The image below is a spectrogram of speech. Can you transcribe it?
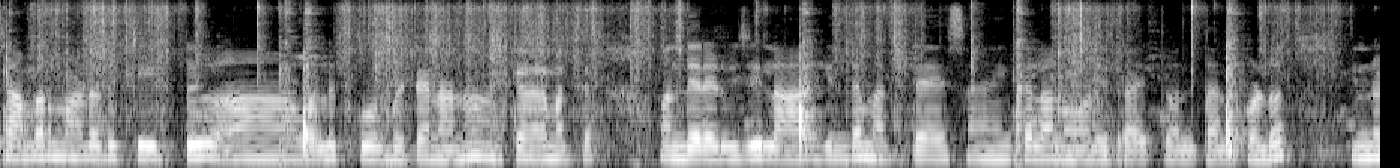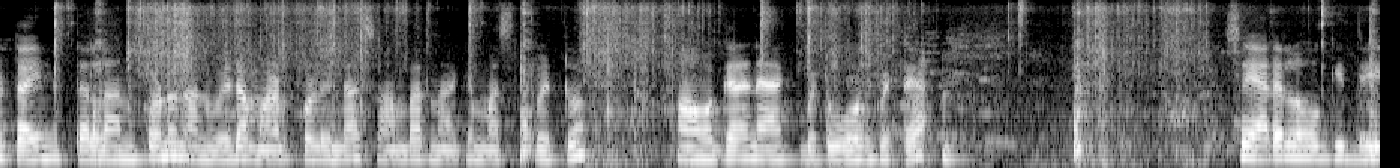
ಸಾಂಬಾರು ಮಾಡೋದಕ್ಕೆ ಇಟ್ಟು ಹೊಲಕ್ಕೆ ಹೋಗ್ಬಿಟ್ಟೆ ನಾನು. ಯಾಕೆಂದರೆ ಮತ್ತೆ ಒಂದೆರಡು ವಿಜಿಲ್ ಆಗಿಂದ ಮತ್ತೆ ಸಾಯಂಕಾಲ ನೋಡಿದ್ರಾಯಿತು ಅಂತ ಅಂದ್ಕೊಂಡು ಇನ್ನೂ ಟೈಮ್ ಇತ್ತಲ್ಲ ಅಂದ್ಕೊಂಡು ನಾನು ವಿಡ ಮಾಡ್ಕೊಳ್ಳಿಲ್ಲ. ಸಾಂಬಾರನ್ನ ಹಾಗೆ ಮಸ್ತ್ಬಿಟ್ಟು ಒಗ್ಗರಣೆ ಹಾಕ್ಬಿಟ್ಟು ಹೋಗ್ಬಿಟ್ಟೆ. ಸೊ ಯಾರೆಲ್ಲ ಹೋಗಿದ್ವಿ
